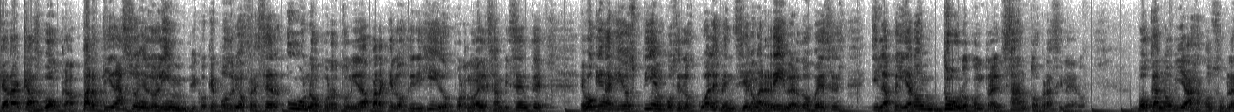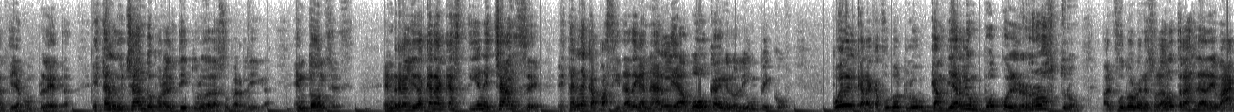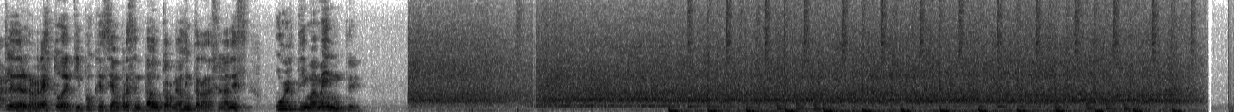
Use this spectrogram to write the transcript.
Caracas Boca, partidazo en el Olímpico que podría ofrecer una oportunidad para que los dirigidos por Noel San Vicente evoquen aquellos tiempos en los cuales vencieron a River dos veces y la pelearon duro contra el Santos brasilero. Boca no viaja con su plantilla completa, están luchando por el título de la Superliga. Entonces, en realidad Caracas tiene chance, está en la capacidad de ganarle a Boca en el Olímpico. ¿Puede el Caracas Fútbol Club cambiarle un poco el rostro al fútbol venezolano tras la debacle del resto de equipos que se han presentado en torneos internacionales últimamente?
